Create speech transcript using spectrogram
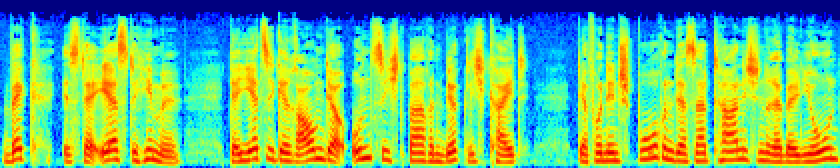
Weg ist der erste Himmel, der jetzige Raum der unsichtbaren Wirklichkeit, der von den Spuren der satanischen Rebellion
